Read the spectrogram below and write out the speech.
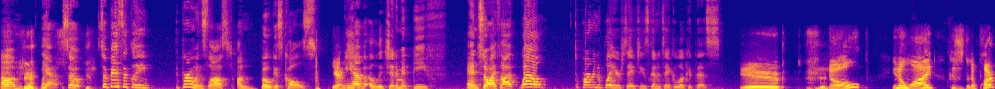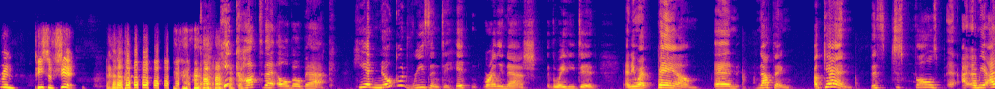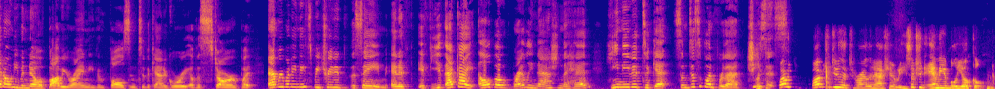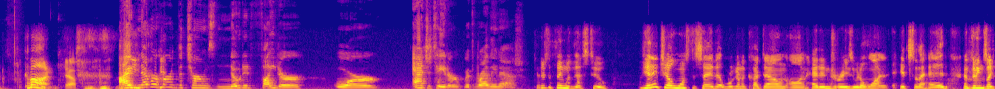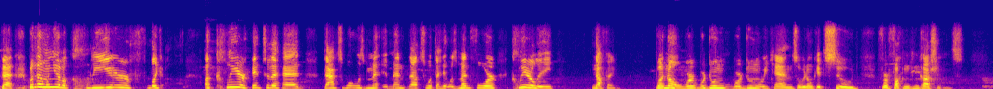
Um, yeah, so so basically, the Bruins lost on bogus calls. Yes. We have a legitimate beef. And so I thought, well, Department of Player Safety is going to take a look at this. Yep. nope. You know why? Because it's the department piece of shit. He cocked that elbow back. He had no good reason to hit Riley Nash the way he did. And he went bam! And nothing. Again, this just falls. I, I mean, I don't even know if Bobby Ryan even falls into the category of a star, but everybody needs to be treated the same. And if, if you, that guy elbowed Riley Nash in the head, he needed to get some discipline for that. Jesus. Why would, why would you do that to Riley Nash anyway? He's such an amiable yokel. Come on. Yeah. I've never heard the terms noted fighter or agitator with Riley Nash. Here's the thing with this too. The NHL wants to say that we're going to cut down on head injuries. We don't want hits to the head and things like that. But then when you have a clear, like a clear hit to the head, that's what was meant. It meant that's what the hit was meant for. Clearly, nothing. But no, we're we're doing we're doing what we can so we don't get sued for fucking concussions.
